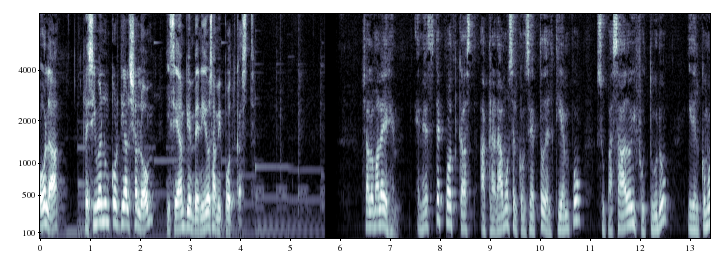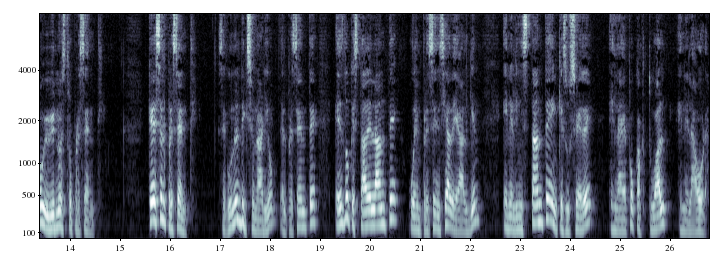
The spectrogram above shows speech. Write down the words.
Hola, reciban un cordial shalom y sean bienvenidos a mi podcast. Shalom Aleichem. En este podcast aclaramos el concepto del tiempo, su pasado y futuro y del cómo vivir nuestro presente. ¿Qué es el presente? Según el diccionario, el presente es lo que está delante o en presencia de alguien en el instante en que sucede en la época actual, en el ahora.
